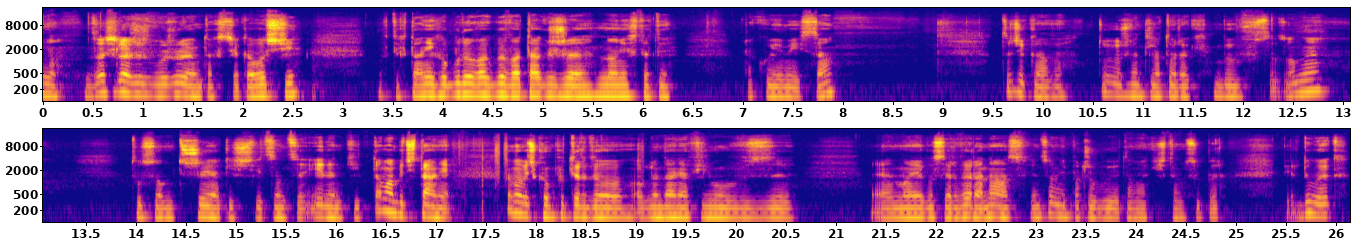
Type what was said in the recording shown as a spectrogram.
No, zasilacz już włożyłem tak z ciekawości. W tych tanich obudowach bywa tak, że no niestety brakuje miejsca. Co ciekawe, tu już wentylatorek był wsadzony. Tu są trzy jakieś świecące, jeden kit. To ma być tanie. To ma być komputer do oglądania filmów z e, mojego serwera NAS, więc on nie potrzebuje tam jakiś tam super pierdółek.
